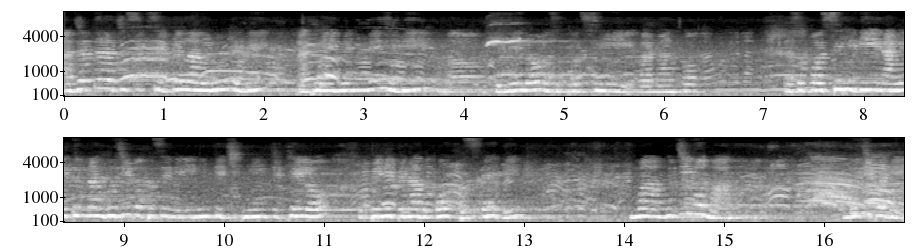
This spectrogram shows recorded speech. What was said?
Ajata jisik sipil lalu jadi ada ini jadi ini lo seperti nangkok seperti jadi nang itu nang buji ko pasi ni ini kich ni kichelo pini pina do ko puste ma buji mo ma buji padi.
